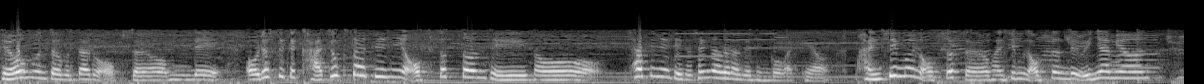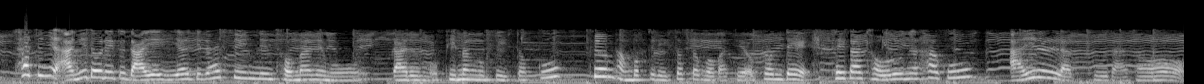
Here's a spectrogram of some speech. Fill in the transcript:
배워본 적은 따로 없어요. 없는데 어렸을 때 가족 사진이 없었던 데에서 사진에 대해서 생각을 하게 된 것 같아요. 관심은 없었어요. 관심은 없었는데 왜냐하면 사진이 아니더라도 나의 이야기를 할 수 있는 저만의 뭐 나름 뭐 비망록도 있었고 표현 방법들이 있었던 것 같아요. 그런데 제가 결혼을 하고 아이를 낳고 나서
